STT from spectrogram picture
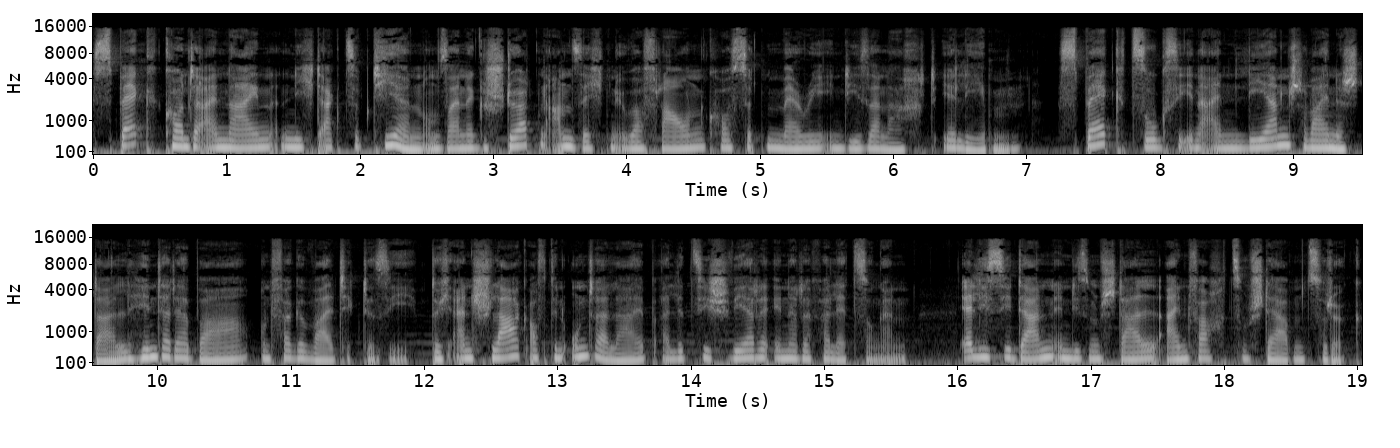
Speck konnte ein Nein nicht akzeptieren und seine gestörten Ansichten über Frauen kosteten Mary in dieser Nacht ihr Leben. Speck zog sie in einen leeren Schweinestall hinter der Bar und vergewaltigte sie. Durch einen Schlag auf den Unterleib erlitt sie schwere innere Verletzungen. Er ließ sie dann in diesem Stall einfach zum Sterben zurück.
